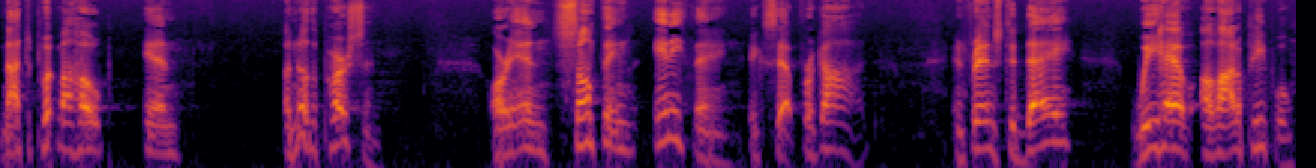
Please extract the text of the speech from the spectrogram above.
not to put my hope in another person or in something, anything except for God. And friends, today we have a lot of people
